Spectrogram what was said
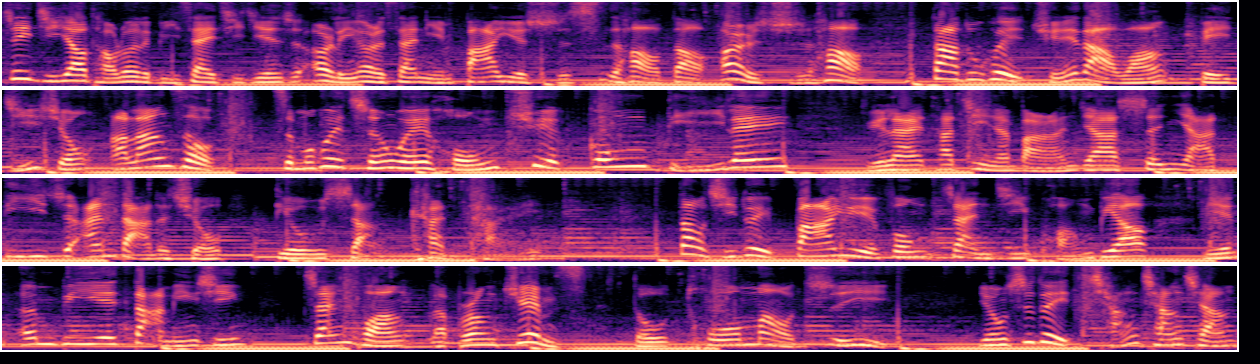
这一集要讨论的比赛期间是二零二三年八月十四号到二十号，大都会全垒打王北极熊 Alonso 怎么会成为红雀公敌嘞？原来他竟然把人家生涯第一支安打的球丢上看台。道奇队八月风战绩狂飙，连 NBA 大明星詹皇 LeBron James 都脱帽致意。勇士队强强强，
